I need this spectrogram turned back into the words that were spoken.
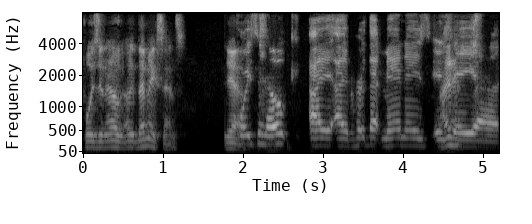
Poison oak. Oh, that makes sense. Yeah. Poison oak. I I've heard that mayonnaise is I- a uh,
